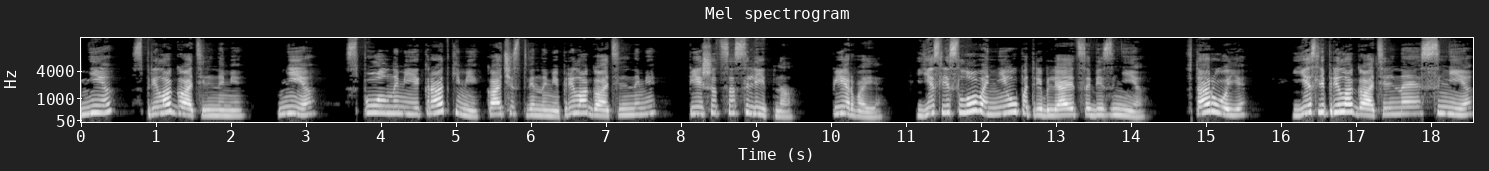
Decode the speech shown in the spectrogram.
Не с прилагательными. Не с полными и краткими качественными прилагательными пишется слитно. Первое. Если слово не употребляется без «не». Второе. Если прилагательное с «не»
